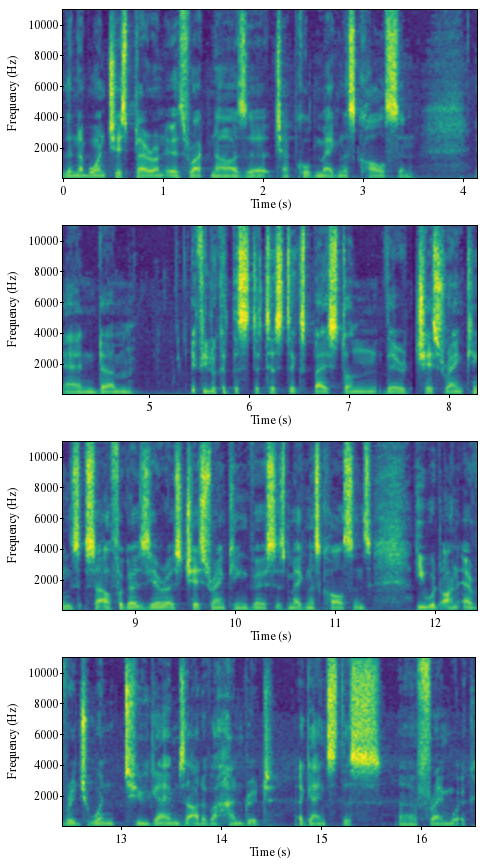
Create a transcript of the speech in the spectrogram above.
the number one chess player on earth right now is a chap called Magnus Carlsen, and um, if you look at the statistics based on their chess rankings, so AlphaGo Zero's chess ranking versus Magnus Carlsen's, he would on average win two games out of a hundred against this uh, framework.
